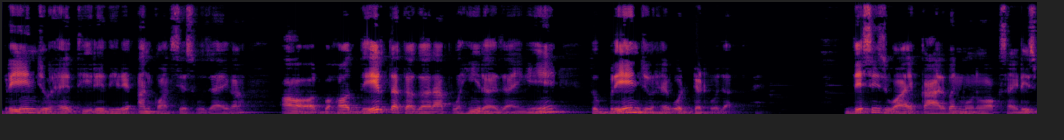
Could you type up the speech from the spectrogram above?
ब्रेन जो है धीरे धीरे अनकॉन्शियस हो जाएगा। और बहुत देर तक अगर आप वहीं रह जाएँगे तो ब्रेन जो है वो डेड हो जाता है। This is why carbon monoxide is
